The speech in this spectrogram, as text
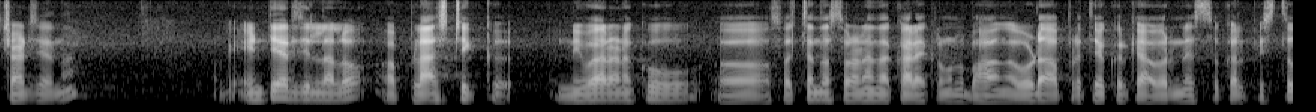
స్టార్ట్ చేద్దాం. ఎన్టీఆర్ జిల్లాలో ప్లాస్టిక్ నివారణకు స్వచ్ఛంద స్వరణంద కార్యక్రమంలో భాగంగా కూడా ప్రతి ఒక్కరికి అవేర్నెస్ కల్పిస్తూ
